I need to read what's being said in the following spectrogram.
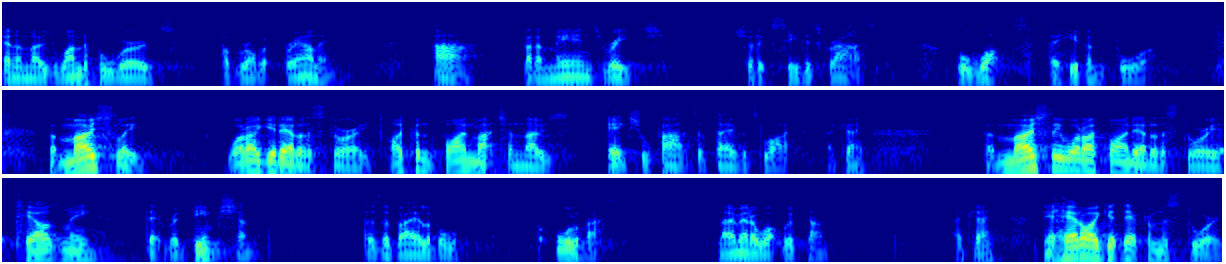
And in those wonderful words of Robert Browning, are but a man's reach should exceed his grasp, or what's a heaven for. But mostly, what I get out of the story, I couldn't find much in those actual parts of David's life, okay? But mostly, what I find out of the story, it tells me that redemption is available for all of us, no matter what we've done, okay? Now, how do I get that from the story?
